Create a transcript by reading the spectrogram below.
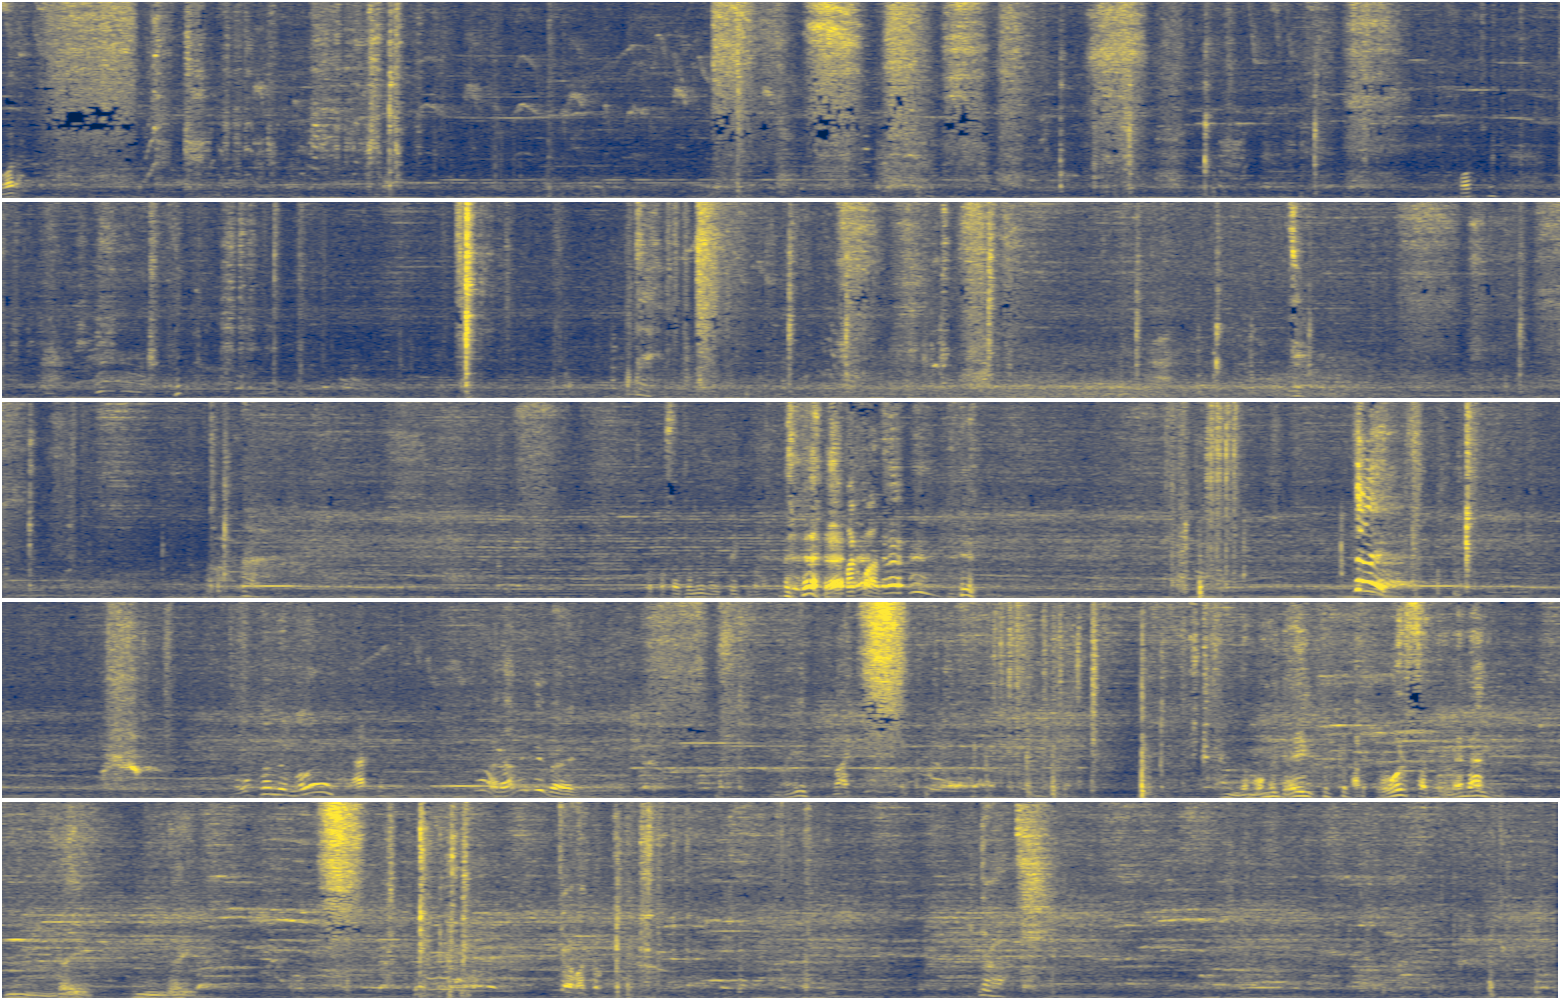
Bora. Forte. Passar de um minuto, hein? Já tá quase. Opa, meu irmão! Caraca. Caralho, velho! Aí, vai! Ainda momentei a força do Leman! Hum, daí, hum, daí. What about them.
